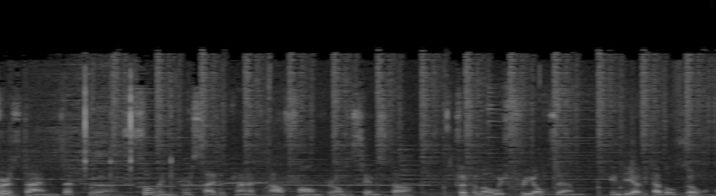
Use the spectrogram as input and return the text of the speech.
First time that uh, so many Earth-sized planets are found around the same star. Furthermore, with three of them in the habitable zone.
